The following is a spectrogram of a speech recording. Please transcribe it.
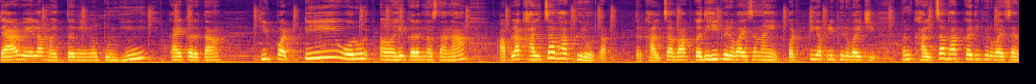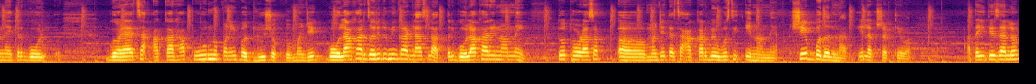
त्यावेळेला मैत्रिणीनो तुम्ही काय करता की पट्टीवरून हे करत नसताना आपला खालचा भाग फिरवता. तर खालचा भाग कधीही फिरवायचा नाही पट्टी आपली फिरवायची पण खालचा भाग कधी फिरवायचा नाही तर गोल गळ्याचा आकार हा पूर्णपणे बदलू शकतो. म्हणजे गोलाकार जरी तुम्ही काढला असला तरी गोलाकार येणार नाही. तो थोडासा म्हणजे त्याचा आकार व्यवस्थित येणार नाही. शेप बदलणार हे लक्षात ठेवा. आता इथे झालं.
